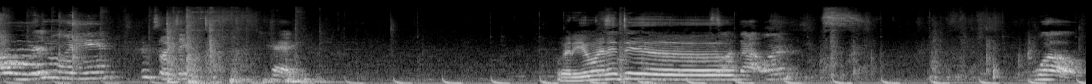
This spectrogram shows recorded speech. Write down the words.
Oh, really? I'm switching. Okay. What do you want to On do? that one. Whoa.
